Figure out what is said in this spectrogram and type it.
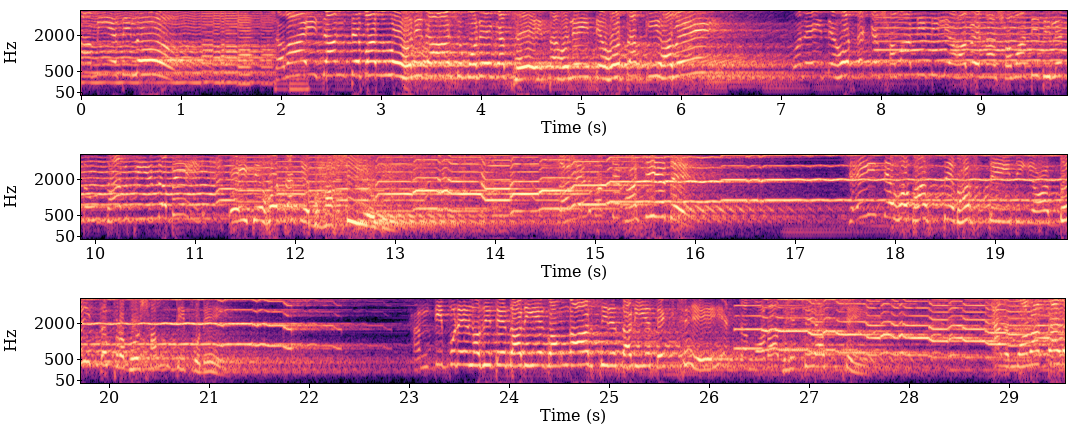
নামিয়ে দিল। সবাই জানতে পারল হরিদাস মরে গেছে, তাহলে এই দেহটা কি হবে? বলে এই দেহটাকে সমাধি দিলে হবে না, সমাধি দিলে তো উদ্ধার পেয়ে যাবে। এই দেহটাকে ভাসিয়ে দে দেহ ভাসতে ভাসতে এইদিকে অদ্বৈত প্রভু শান্তিপুরে। শান্তিপুরে নদীতে দাঁড়িয়ে, গঙ্গার তীরে দাঁড়িয়ে দেখছে, একটা মরা ভেসে আসছে। আর মরাটার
